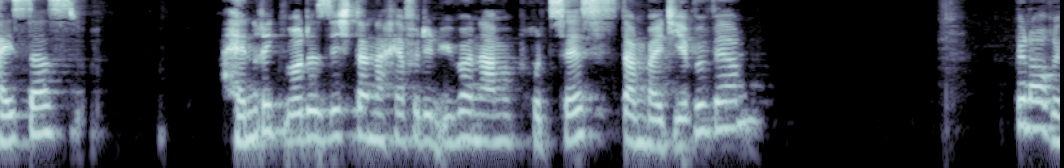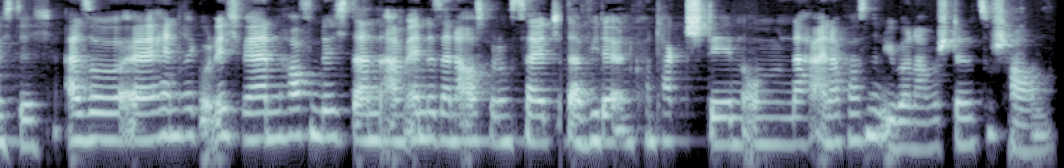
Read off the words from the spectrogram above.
Heißt das, Henrik würde sich dann nachher für den Übernahmeprozess dann bei dir bewerben? Genau richtig. Also äh, Hendrik und ich werden hoffentlich dann am Ende seiner Ausbildungszeit da wieder in Kontakt stehen, um nach einer passenden Übernahmestelle zu schauen.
